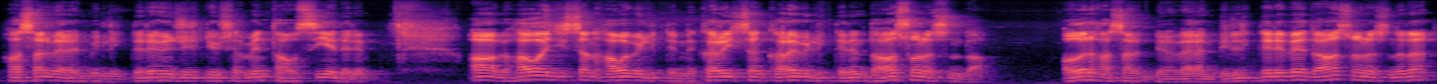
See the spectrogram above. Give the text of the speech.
hasar veren birliklere öncelikle yükselmeni tavsiye ederim. Abi havacıysan hava birliklerini, karaysan kara birliklerin daha sonrasında ağır hasar veren birlikleri ve daha sonrasında da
